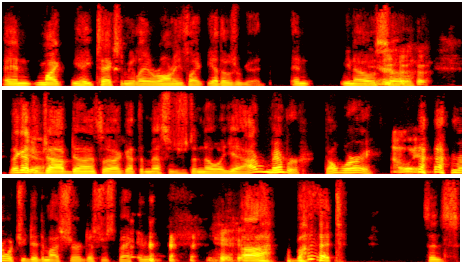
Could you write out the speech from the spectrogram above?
and Mike he texted me later on. He's like, yeah, those were good, and you know, so they got Yeah. the job done. So I got the messages to Noah. Yeah, I remember. Don't worry. Oh yeah. I remember what you did to my shirt, disrespecting. uh, but since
